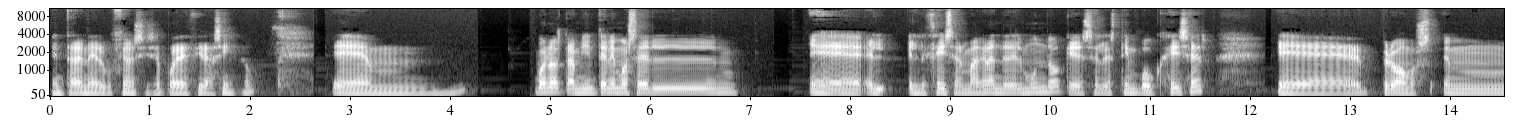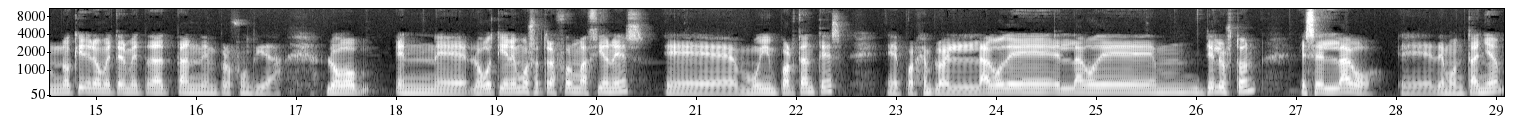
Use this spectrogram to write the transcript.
entrar en erupción, si se puede decir así, ¿no? Em, bueno, también tenemos el, eh, el, el, geyser más grande del mundo, que es el Steamboat Geyser. Eh, pero vamos, em, no quiero meterme tan en profundidad. Luego, eh, luego tenemos otras formaciones muy importantes. por ejemplo, el lago de, el lago de mm, Yellowstone es el lago de montaña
